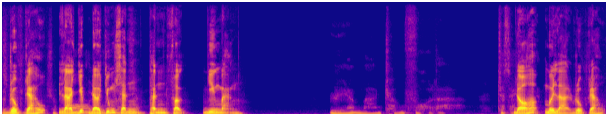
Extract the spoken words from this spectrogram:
rốt ráo là giúp đỡ chúng sanh thành phật viên mãn. Đó mới là rốt ráo.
